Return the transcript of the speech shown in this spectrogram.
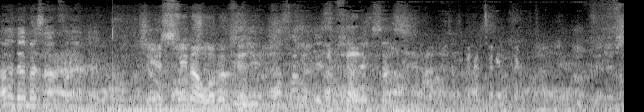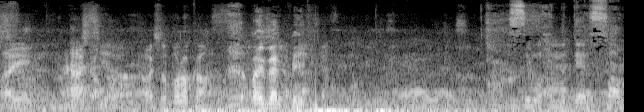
هذا مازال فرق يوسف فينا هو ما مشاش ما مشاش صحيح. هاكا واش البروكه الله يبارك فيك السي محمد داير الصوت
